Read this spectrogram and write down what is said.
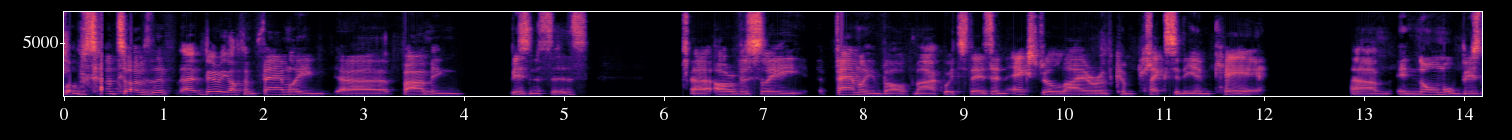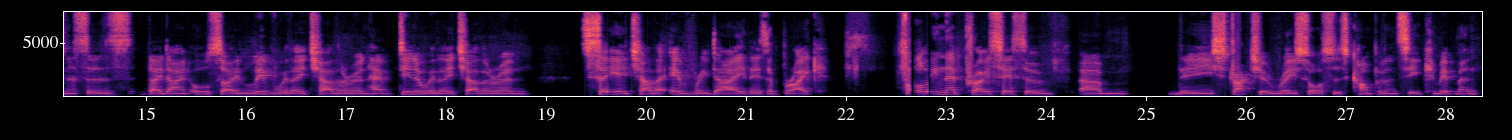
well, sometimes the uh, very often family uh, farming businesses uh, obviously family involved, Mark, which there's an extra layer of complexity and care um, in normal businesses, they don't also live with each other and have dinner with each other and see each other every day. There's a break. Following that process of um, the structure, resources, competency, commitment,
